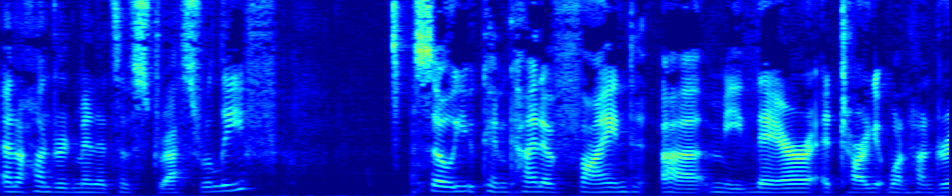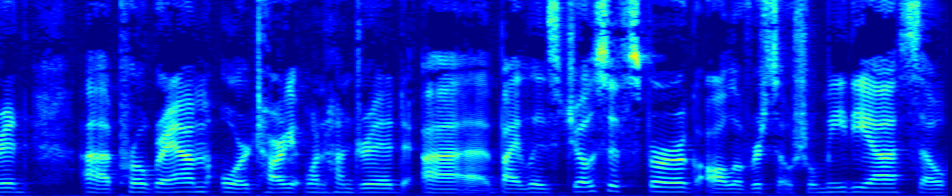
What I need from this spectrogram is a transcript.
and 100 minutes of stress relief. So you can kind of find uh, me there at Target 100 uh, program or Target 100 uh, by Liz Josefsberg all over social media. So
